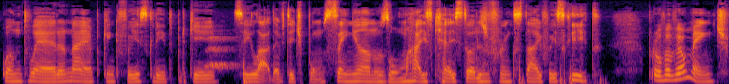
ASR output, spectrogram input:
quanto era na época em que foi escrito, porque, sei lá, deve ter tipo uns 100 anos ou mais que a história de Frankenstein foi escrita. Provavelmente.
